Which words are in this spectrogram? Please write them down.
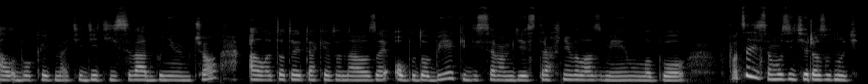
alebo keď máte deti, svadbu, neviem čo, ale toto je takéto naozaj obdobie, kedy sa vám deje strašne veľa zmien, lebo v podstate sa musíte rozhodnúť,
